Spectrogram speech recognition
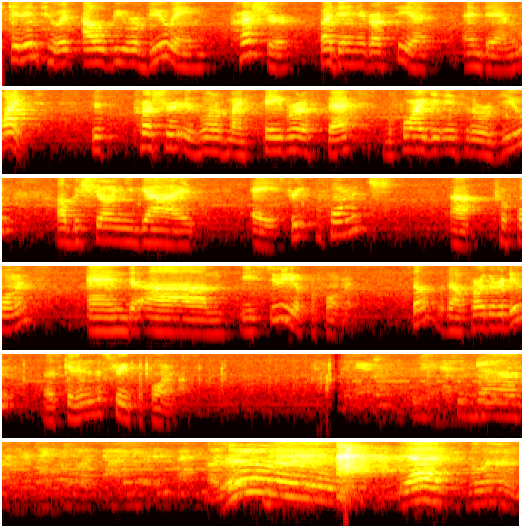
to get into it, I will be reviewing Pressure by Daniel Garcia and Dan White. This Pressure is one of my favorite effects. Before I get into the review, I'll be showing you guys a street performance, uh, performance and um, the studio performance. So, without further ado, let's get into the street performance. Yes, balloon.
